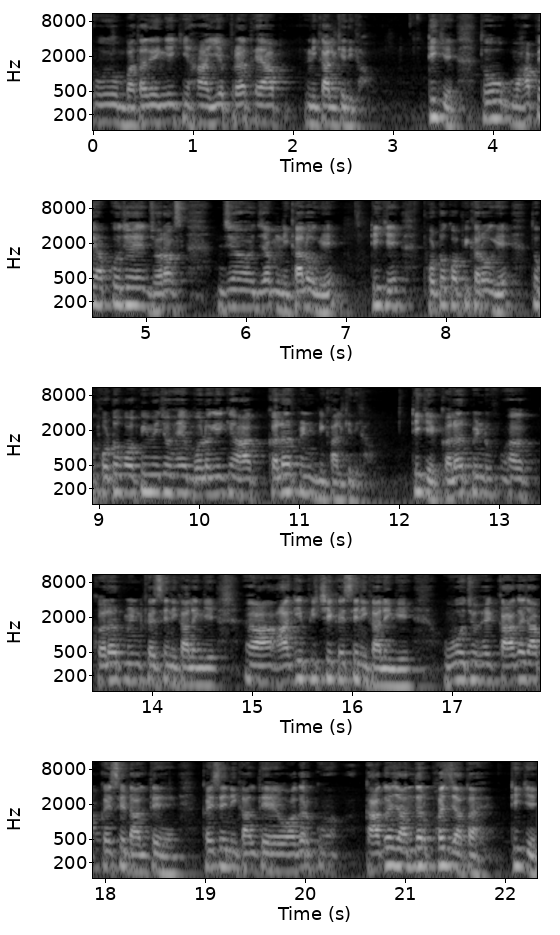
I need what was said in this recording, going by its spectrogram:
वो बता देंगे कि हाँ ये प्रत है, आप निकाल के दिखाओ। ठीक है? तो वहाँ पे आपको जो है जोरॉक्स जो, जब निकालोगे, ठीक है फ़ोटो कॉपी करोगे तो फ़ोटो कॉपी में जो है बोलोगे कि आप कलर प्रिंट निकाल के दिखाओ। ठीक है? कलर प्रिंट कलर प्रिंट कैसे निकालेंगे? आगे पीछे कैसे निकालेंगे? वो जो है कागज़ आप कैसे डालते हैं, कैसे निकालते हैं? अगर कागज़ अंदर फंस जाता है, ठीक है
